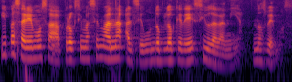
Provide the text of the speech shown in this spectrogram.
y pasaremos a próxima semana al segundo bloque de ciudadanía. Nos vemos.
